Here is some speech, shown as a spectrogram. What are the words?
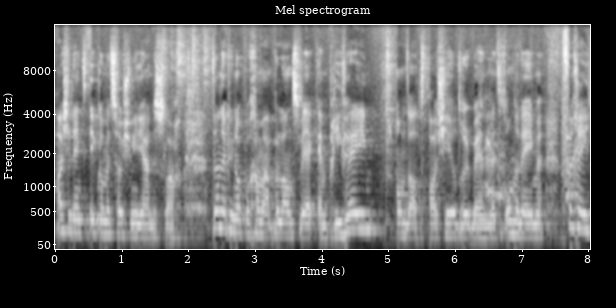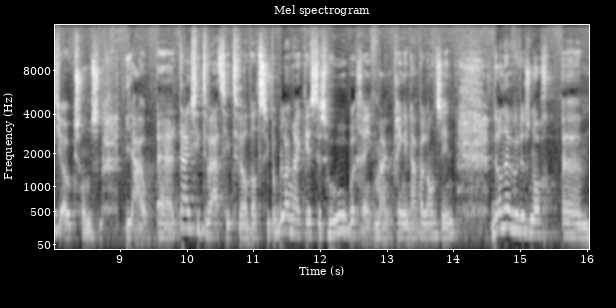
Als je denkt, ik wil met social media aan de slag. Dan heb je nog het programma Balans, Werk en Privé. Omdat als je heel druk bent met het ondernemen, vergeet je ook soms jouw uh, thuissituatie. Terwijl dat super belangrijk is. Dus hoe breng je daar balans in? Dan hebben we dus nog... Um,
